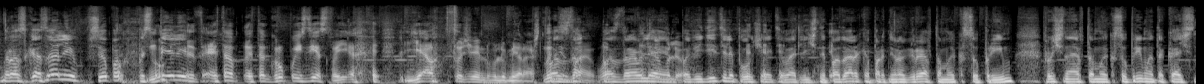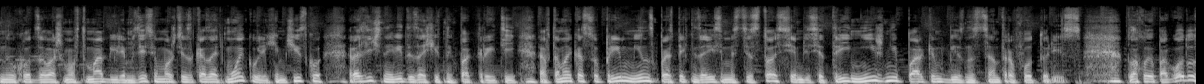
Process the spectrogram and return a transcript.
рассказали, все Ну, поспели. это, это, это группа из детства. Я, я вот очень люблю «Мираж». Ну, Поздра- знаю. вот Поздравляем люблю. победителя. Получаете вы отличный подарок. А партнер игры «Автомойка Суприм». Ручная «Автомойка Суприм» — это качественный уход за вашим автомобилем. Здесь вы можете заказать мойку или химчистку, различные виды защитных покрытий. «Автомойка Суприм», Минск, проспект Независимости, 173, Нижний паркинг бизнес-центра «Футурис». Плохую погоду,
